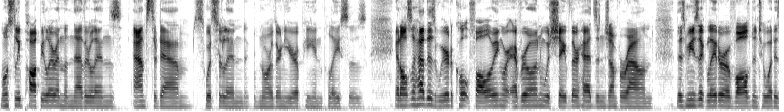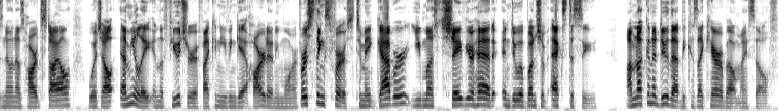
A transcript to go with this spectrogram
mostly popular in the Netherlands, Amsterdam, Switzerland, northern European places. It also had this weird cult following where everyone would shave their heads and jump around. This music later evolved into what is known as hardstyle, which I'll emulate in the future if I can even get hard anymore. First things first, to make Gabber, you must shave your head and do a bunch of ecstasy. I'm not going to do that because I care about myself.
